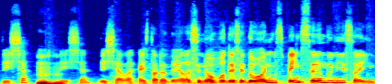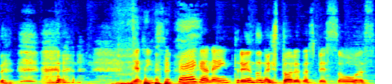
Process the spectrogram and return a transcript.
deixa, uhum. deixa, deixa ela com a história dela, senão eu vou descer do ônibus pensando nisso ainda. e a gente se pega, né, entrando na história das pessoas.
